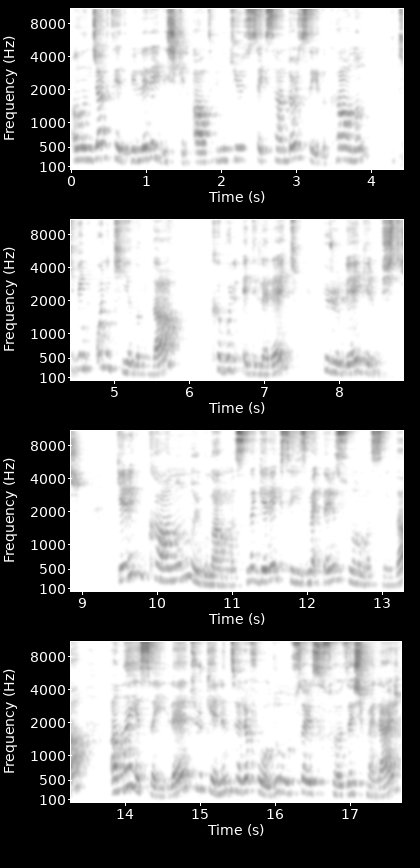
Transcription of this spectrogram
alınacak tedbirlere ilişkin 6284 sayılı kanun 2012 yılında kabul edilerek yürürlüğe girmiştir. Gerek bu kanunun uygulanmasında gerekse hizmetlerin sunulmasında anayasa ile Türkiye'nin taraf olduğu uluslararası sözleşmeler,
